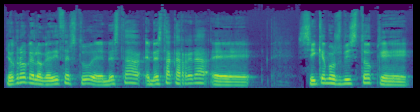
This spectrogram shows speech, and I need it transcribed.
Yo creo que lo que dices tú, en esta, en esta carrera eh, sí que hemos visto que,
